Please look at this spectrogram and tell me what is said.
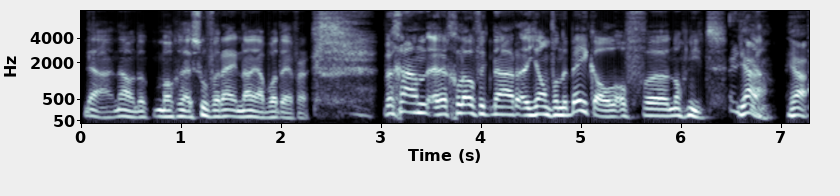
Ja, nou, dat mogen zij soeverein, nou ja, whatever. We gaan, geloof ik, naar Jan van der Beek al, of nog niet? Ja, ja.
